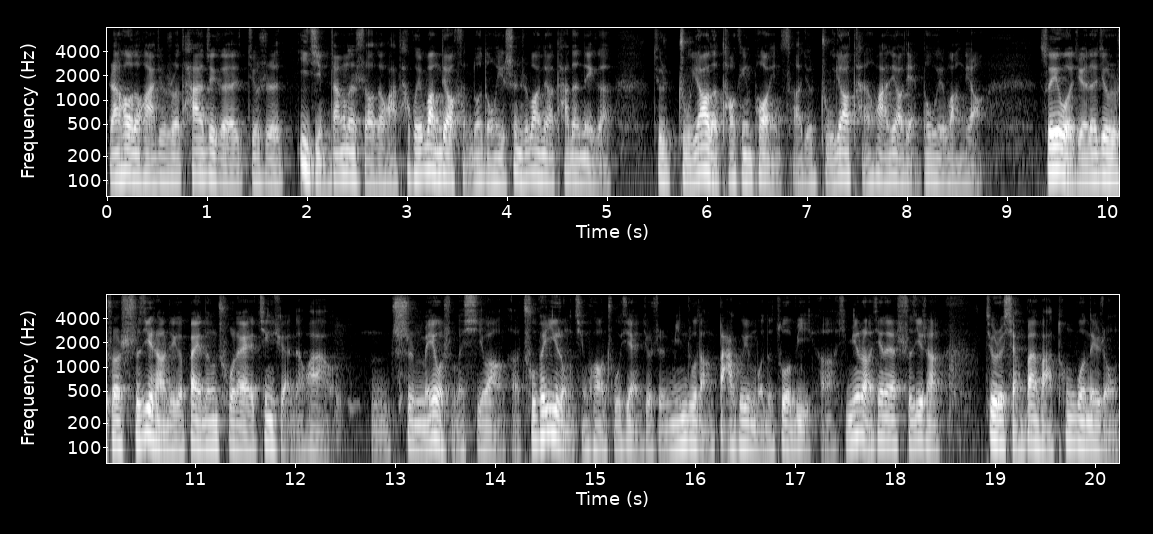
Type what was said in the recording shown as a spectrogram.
然后的话，就是说他这个就是一紧张的时候的话，他会忘掉很多东西，甚至忘掉他的那个就是主要的 talking points 啊，就主要谈话要点都会忘掉。所以我觉得就是说，实际上这个拜登出来竞选的话，嗯，是没有什么希望的，除非一种情况出现，就是民主党大规模的作弊啊。民主党现在实际上就是想办法通过那种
